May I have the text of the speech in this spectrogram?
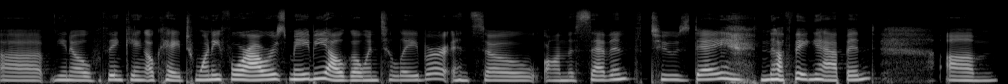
uh, you know thinking okay 24 hours maybe i'll go into labor. And so on the 7th tuesday nothing happened. Um,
